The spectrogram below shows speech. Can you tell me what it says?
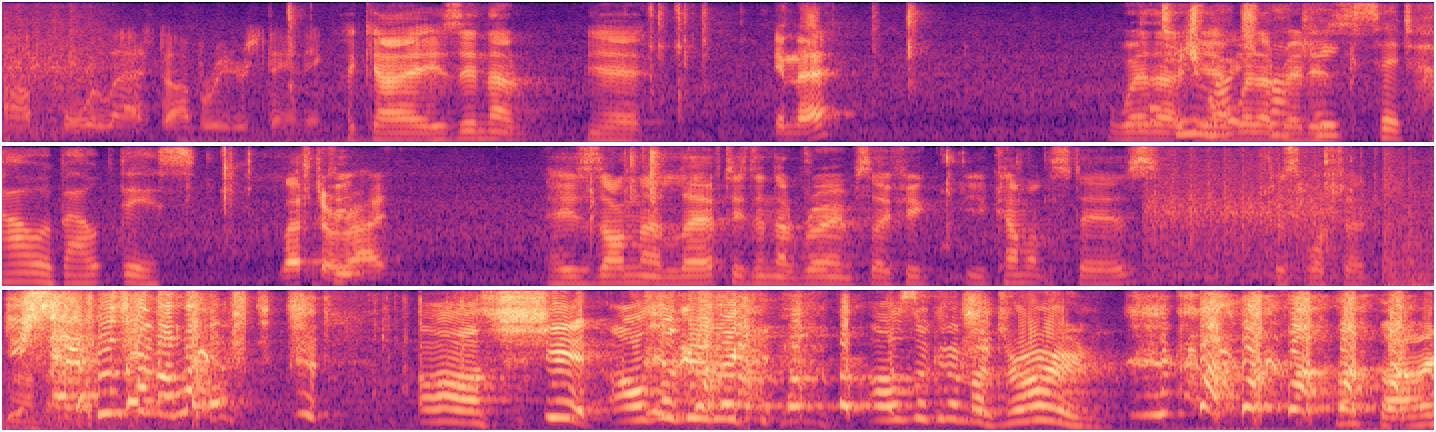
Op 4 last operator standing. Okay, he's in that. Yeah, In there? where that, Too yeah, much where that red Buckcake is. said how about this? Left If or you- right? He's on the left. He's in that room. So if you you come up the stairs, just watch that. You said it was on the left! Oh shit! I was looking at the. I was looking at my drone. I'm sorry.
